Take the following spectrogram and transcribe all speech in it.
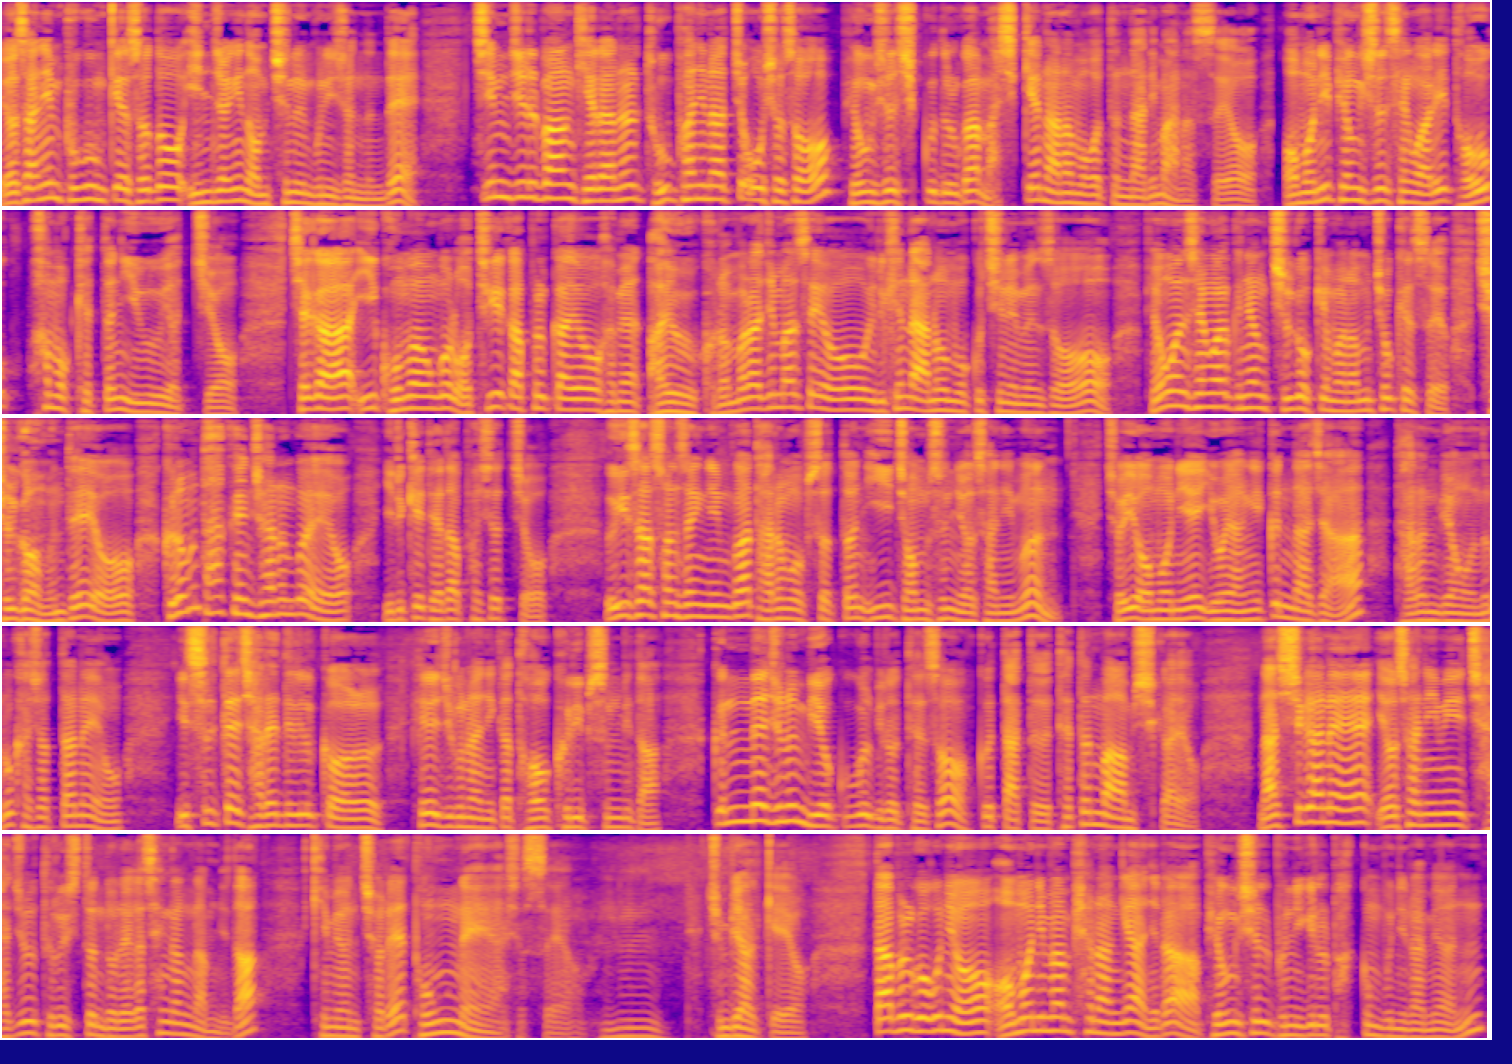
여사님 부군께서도 인정이 넘치는 분이셨는데 찜질방 계란을 두 판이나 쪼오셔서 병실 식구들과 맛있게 나눠 먹었던 날이 많았어요. 어머니 병실 생활이 더욱 화목했던 이유였죠. 제가 이 고마운 걸 어떻게 갚을까요? 하면 아유 그런 말 하지 마세요. 이렇게 나눠 먹고 지내면서 병원 생활 그냥 즐겁게만 하면 좋겠어요. 즐거우면 돼요. 그러면 다 괜찮은 거예요. 이렇게 대답하셨죠. 의사 선생님과 다름없었던 이점순 여사님은 저희 어머니의 요양이 끝나자 다른 병원 으로 가셨다네요. 있을 때 잘해드릴 걸 헤어지고 나니까 더 그립습니다. 끝내주는 미역국을 비롯해서 그 따뜻했던 마음씨가요. 낮 시간에 여사님이 자주 들으시던 노래가 생각납니다. 김현철의 동네 하셨어요. 음, 준비할게요. 따블곡은요, 어머니만 편한 게 아니라 병실 분위기를 바꾼 분이라면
